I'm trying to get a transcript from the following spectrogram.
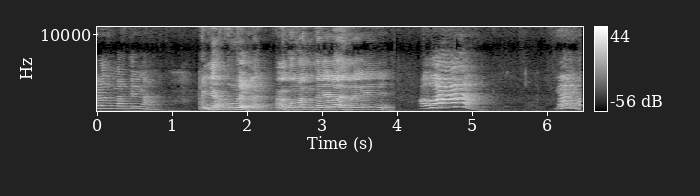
ಹೇಳೋದು ಮರ್ತೀನಿ ನಾ ಹಂಗೆ ಹಾಕೊಂಬೇಡ ಹಾಕೊಂಬರ್ತೀನಿ ತಡಿಯಲ್ಲ ಅದ್ರಾಗ ಐತಿ ಬರ್ತೀವ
